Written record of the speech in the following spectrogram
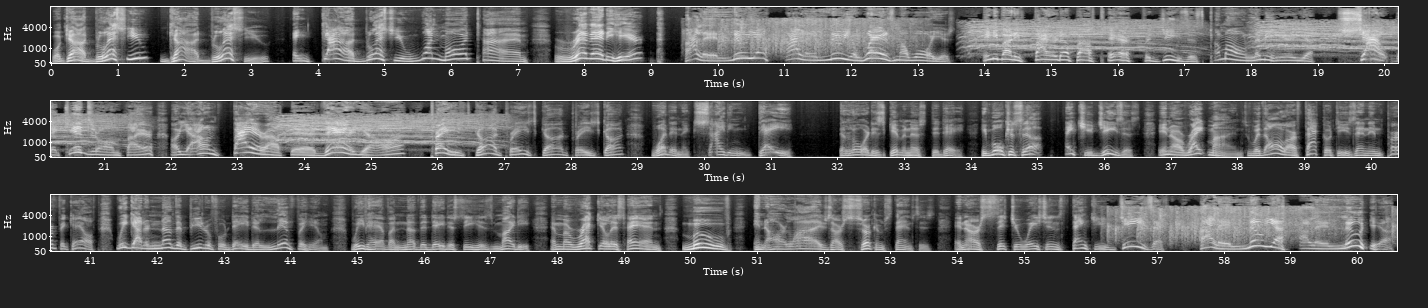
Well, God bless you. God bless you. And God bless you one more time. Rev Eddie here. Hallelujah. Hallelujah. Where's my warriors? Anybody fired up out there for Jesus? Come on, let me hear you shout. The kids are on fire. Are you on fire out there? There you are. Praise God, praise God, praise God. What an exciting day the Lord has given us today. He woke us up. Thank you, Jesus. In our right minds, with all our faculties and in perfect health, we got another beautiful day to live for Him. We have another day to see His mighty and miraculous hand move in our lives, our circumstances, and our situations. Thank you, Jesus. Hallelujah. Hallelujah.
